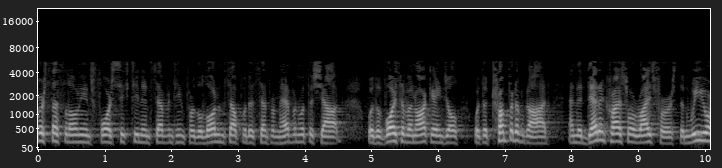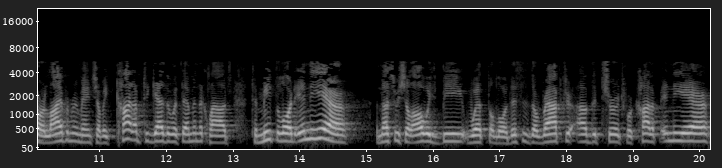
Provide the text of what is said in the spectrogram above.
1 Thessalonians 4, 16 and 17, for the Lord himself will descend from heaven with a shout, with the voice of an archangel, with the trumpet of God, and the dead in Christ will rise first. Then we who are alive and remain shall be caught up together with them in the clouds to meet the Lord in the air, and thus we shall always be with the Lord. This is the rapture of the church. We're caught up in the air.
